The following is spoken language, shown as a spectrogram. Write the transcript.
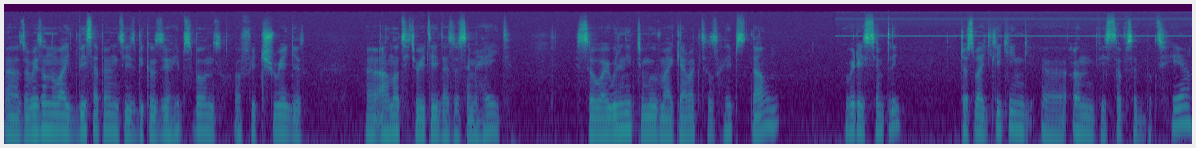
uh, the reason why this happens is because the hips bones of each rig uh, are not situated at the same height. So I will need to move my character's hips down really simply just by clicking uh, on this offset box here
